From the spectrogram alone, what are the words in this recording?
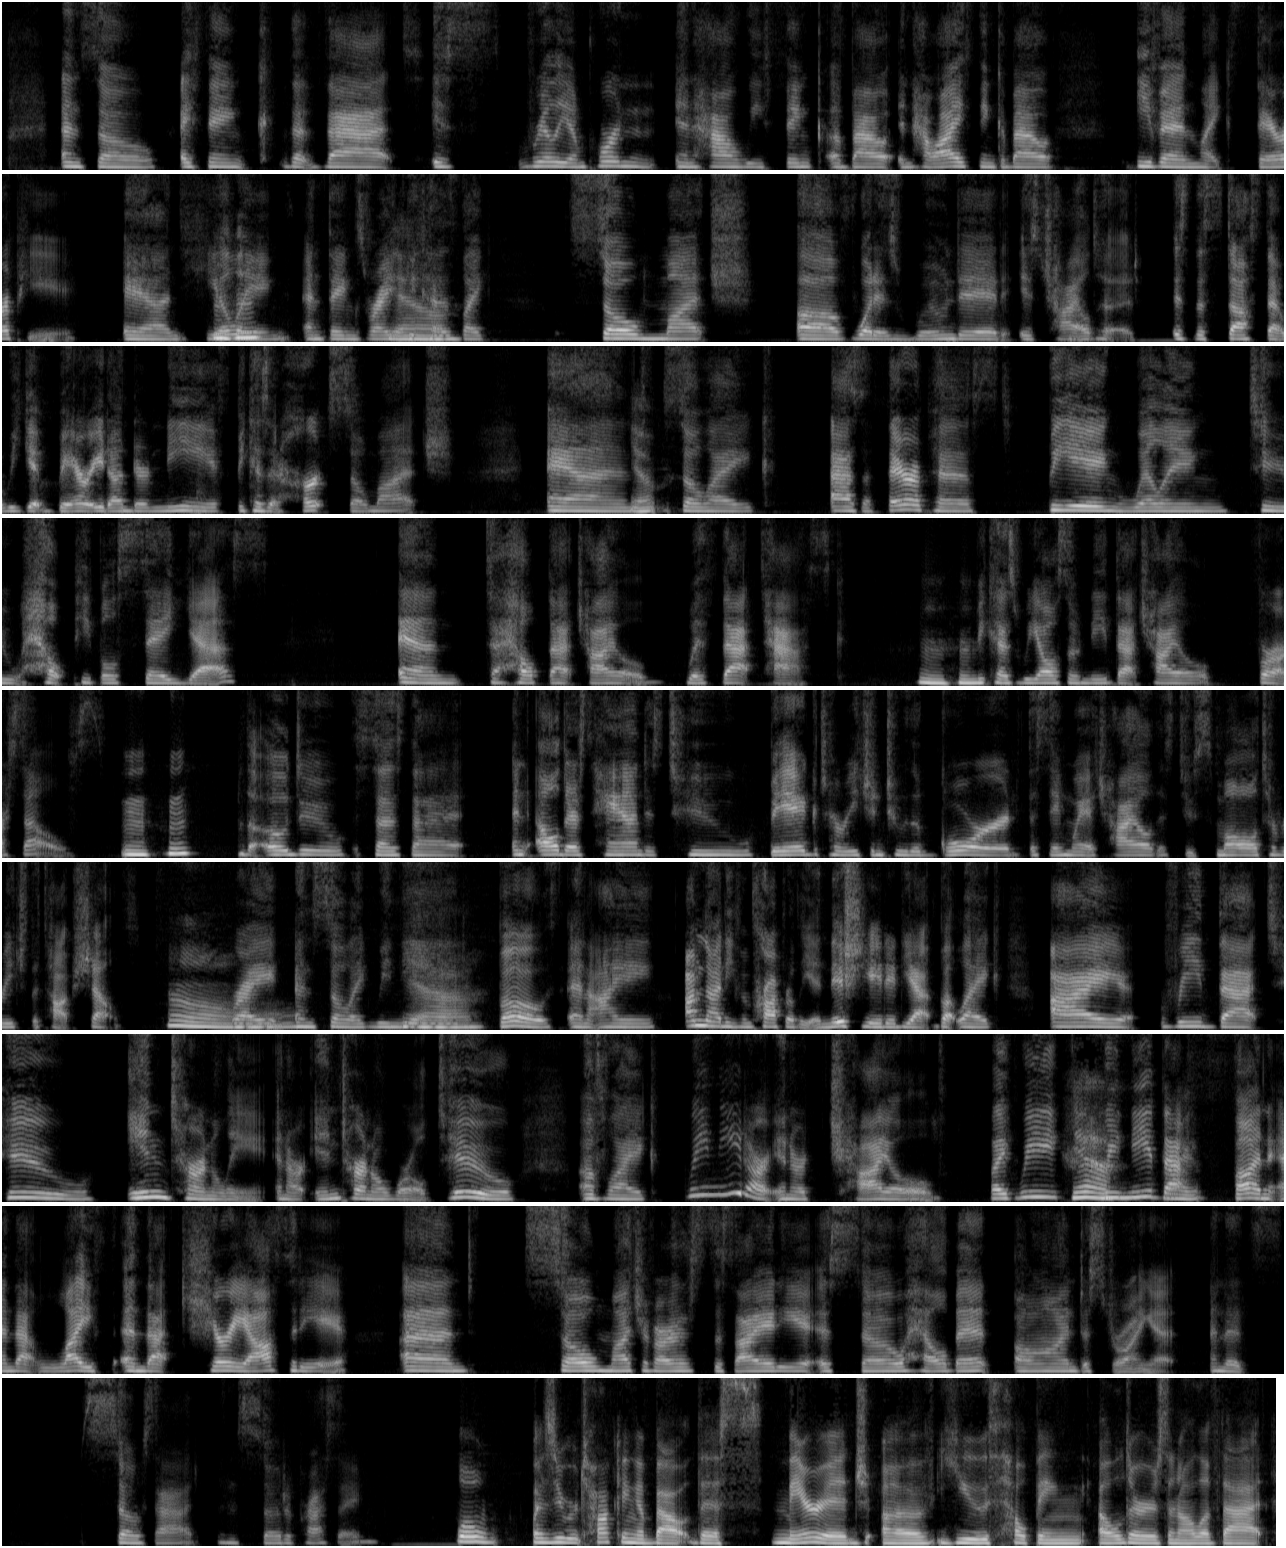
And so I think that that is really important in how we think about and how I think about even like therapy and mm-hmm. healing and things, right? Yeah. Because like so much of what is wounded is childhood, is the stuff that we get buried underneath because it hurts so much. And Yep. so, like, as a therapist, being willing to help people say yes and to help that child with that task Mm-hmm. because we also need that child for ourselves. Mm-hmm. The Odu says that an elder's hand is too big to reach into the gourd, the same way a child is too small to reach the top shelf. Oh, Right. And so, like, we need Yeah. both. And I, I'm not even properly initiated yet, but like, I read that too internally in our internal world too, of like, we need our inner child. Like, we, yeah. we need that right. fun and that life and that curiosity and so much of our society is so hell-bent on destroying it and it's so sad and so depressing Well, as you were talking about this marriage of youth helping elders and all of that,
